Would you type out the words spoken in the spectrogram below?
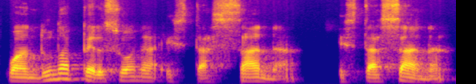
cuando una persona está sana, está sana,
